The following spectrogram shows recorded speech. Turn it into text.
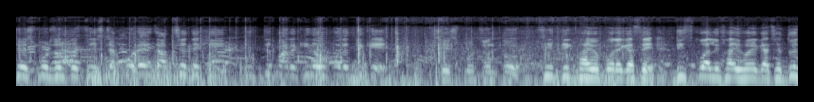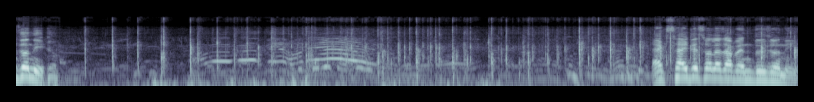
শেষ পর্যন্ত চেষ্টা করেই যাচ্ছে, দেখি উঠতে পারে কিনা উপরের দিকে। শেষ পর্যন্ত সিদ্দিক ভাই উপরে গেছে ডিসকোয়ালিফাই হয়ে গেছে দুজনই। এক সাইডে চলে যাবেন দুইজনই।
